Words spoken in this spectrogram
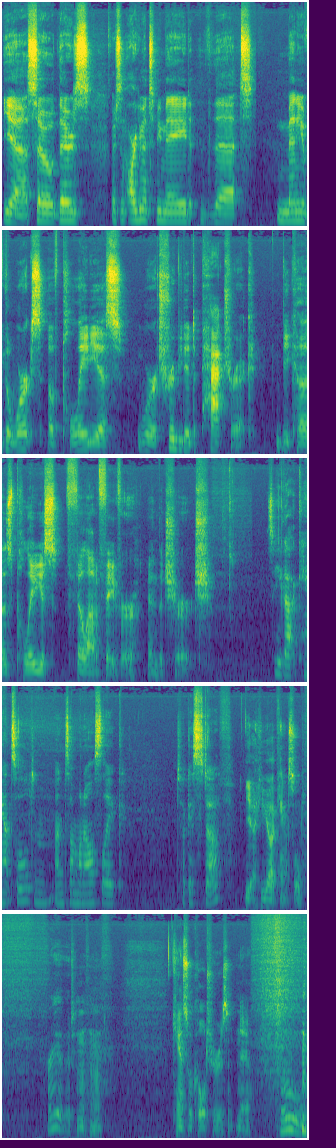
Yeah, so there's there's an argument to be made that many of the works of Palladius were attributed to Patrick because Palladius fell out of favor in the church. So he got canceled and, and someone else like took his stuff? Yeah, he got canceled. Rude. Mm-hmm. Cancel culture isn't new. Ooh.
